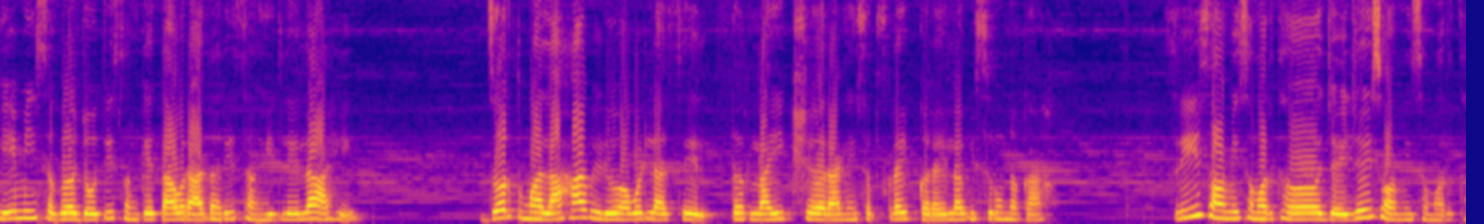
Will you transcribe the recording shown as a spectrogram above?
हे मी सगळं ज्योतिष संकेतावर आधारित सांगितलेलं आहे. जर तुम्हाला हा व्हिडिओ आवडला असेल तर लाईक शेअर आणि सबस्क्राईब करायला विसरू नका. श्री स्वामी समर्थ जय जय स्वामी समर्थ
